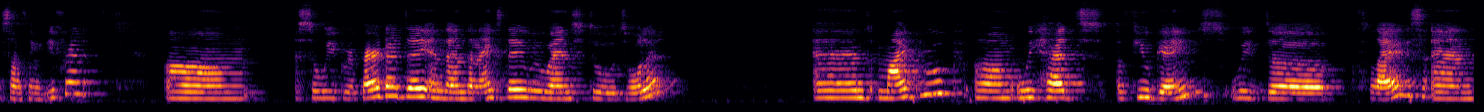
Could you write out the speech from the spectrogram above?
something different. Um, so we prepared that day and then the next day we went to Zwolle. And my group, um, we had a few games with the flags and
